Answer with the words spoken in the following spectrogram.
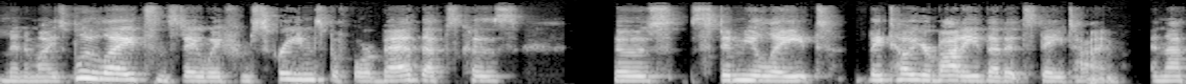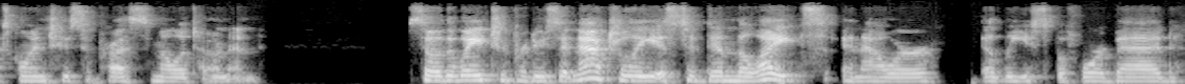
minimize blue lights and stay away from screens before bed. That's because those stimulate, they tell your body that it's daytime, and that's going to suppress melatonin. So the way to produce it naturally is to dim the lights an hour at least before bed,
